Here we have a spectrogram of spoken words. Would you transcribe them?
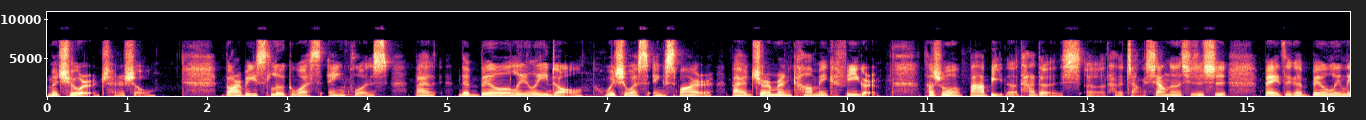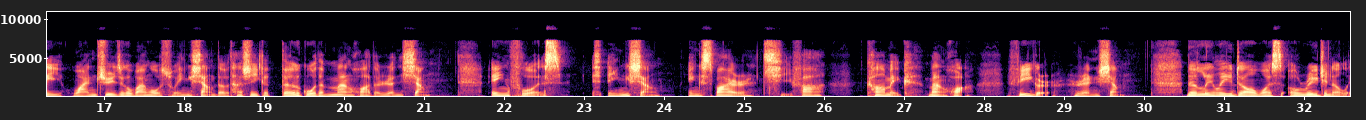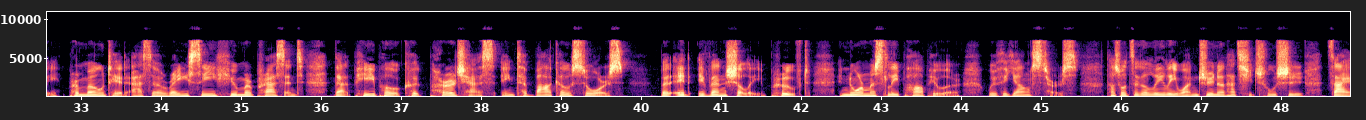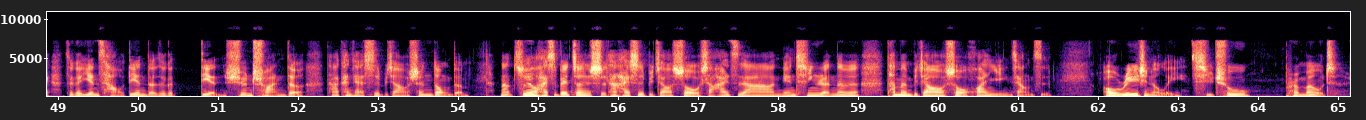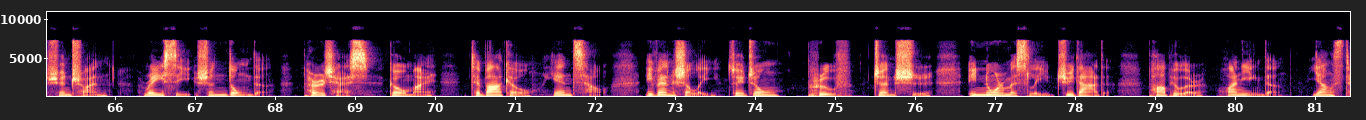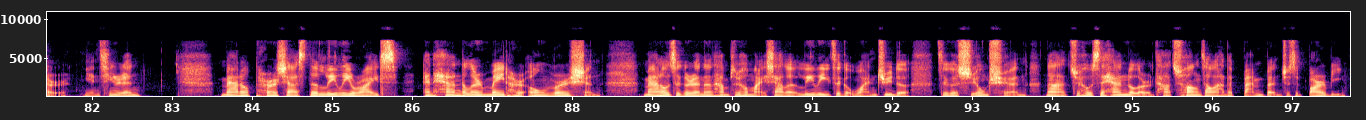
mature 成熟。 Barbie's look was influenced by the Bild Lilli doll, which was inspired by a German comic figure. 他说，芭比呢，她的呃，她的长相呢，其实是被这个 Bild Lilli 玩具这个玩偶所影响的。她是一个德国的漫画的人像。Influence 影响，inspire 启发，comic 漫画，figure 人像。the Lilli doll was originally promoted as a racy humor present that people could purchase in tobacco stores, but it eventually proved enormously popular with the youngsters。他说这个 Lilli 玩具呢，它起初是在这个烟草店的这个。店宣传的，它看起来是比较生动的。那最后还是被证实，它还是比较受小孩子啊、年轻人那个他们比较受欢迎这样子。Originally 起初，promote 宣传，racy 生动的，purchase 购买，tobacco 烟草，eventually 最终，proof 证实，enormously 巨大的，popular 欢迎的 youngster 年轻人。Mattel purchased the Lilli rights and Handler made her own version. Mattel 这个人呢，他们最后买下了 Lilli 这个玩具的这个使用权。那最后是 Handler 他创造了他的版本，就是 Barbie。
